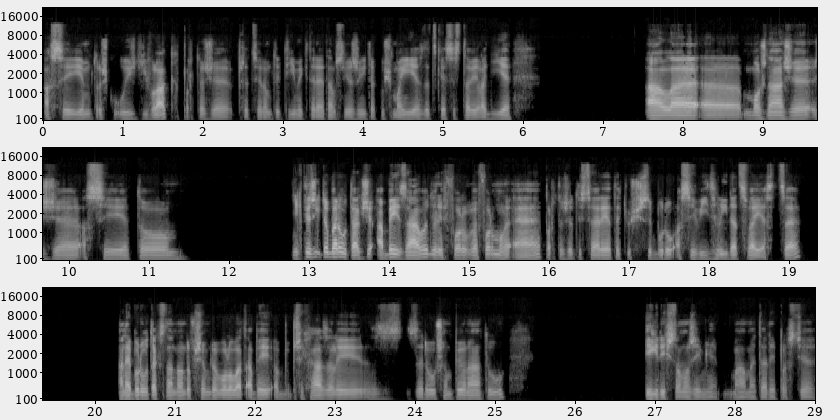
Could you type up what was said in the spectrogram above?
asi jim trošku ujíždí vlak, protože přeci jenom ty týmy, které tam směřují, tak už mají jezdecké sestavy, ladí je. Ale uh, možná, že, že asi je to Někteří to berou tak, že aby závodili for, ve Formuli E, protože ty série teď už si budou asi víc hlídat své jezdce a nebudou tak snadno do všem dovolovat, aby, aby přecházeli ze dvou šampionátů. I když samozřejmě máme tady prostě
